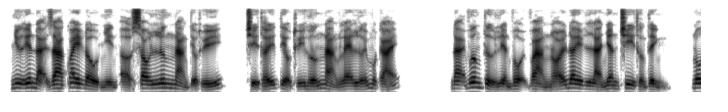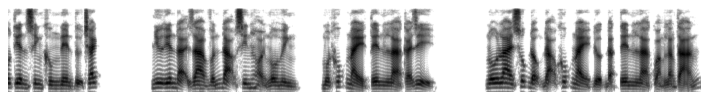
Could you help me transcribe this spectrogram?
Như yên đại gia quay đầu nhìn ở sau lưng nàng tiểu thúy, chỉ thấy tiểu thúy hướng nàng le lưới một cái. Đại vương tử liền vội vàng nói đây là nhân chi thường tình nô tiên sinh không nên tự trách. Như yên đại gia vấn đạo xin hỏi ngô hình một khúc này tên là cái gì? Nô lai xúc động đạo khúc này được đặt tên là quảng lăng tán.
